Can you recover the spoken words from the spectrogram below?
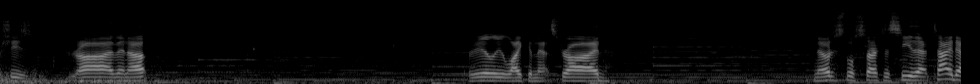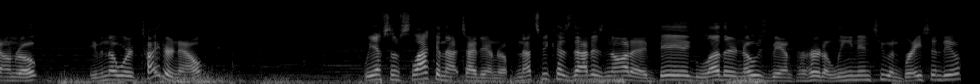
where she's driving up. Really liking that stride. Notice we'll start to see that tie down rope. Even though we're tighter now, we have some slack in that tie down rope. And that's because that is not a big leather noseband for her to lean into and brace into.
